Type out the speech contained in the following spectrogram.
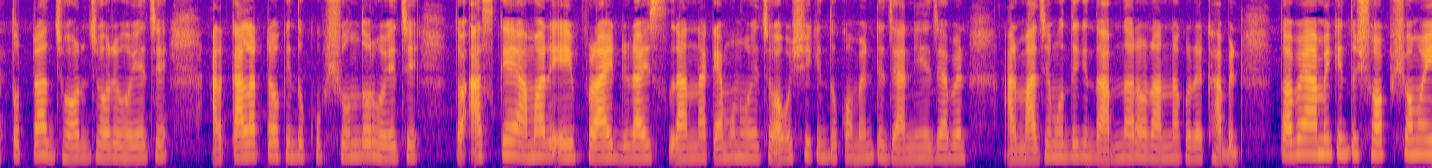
এতটা ঝরঝরে হয়েছে আর কালারটাও কিন্তু খুব সুন্দর হয়েছে। তো আজকে আমার এই ফ্রাইড রাইস রান্না কেমন হয়েছে অবশ্যই কিন্তু কমেন্টে জানিয়ে যাবেন। আর মাঝে মধ্যে কিন্তু আপনারাও রান্না করে খাবেন। তবে আমি কিন্তু সব সময়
